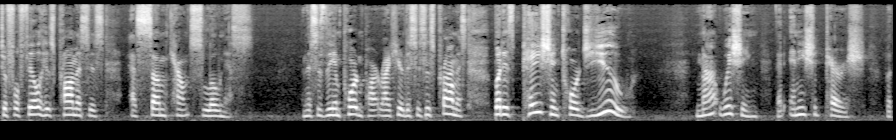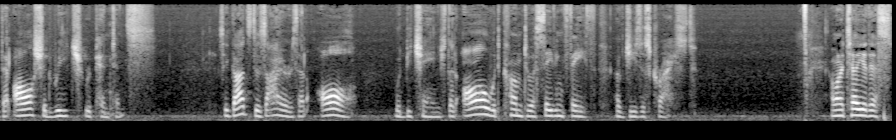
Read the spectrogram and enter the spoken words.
to fulfill his promises, as some count slowness. And this is the important part right here. This is his promise. But is patient towards you, not wishing that any should perish, but that all should reach repentance. See, God's desire is that all would be changed, that all would come to a saving faith of Jesus Christ. I want to tell you this.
